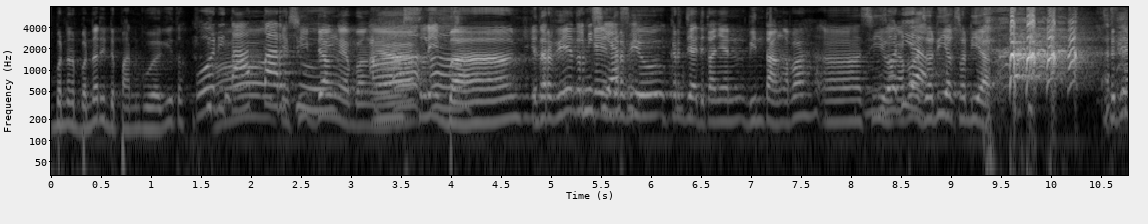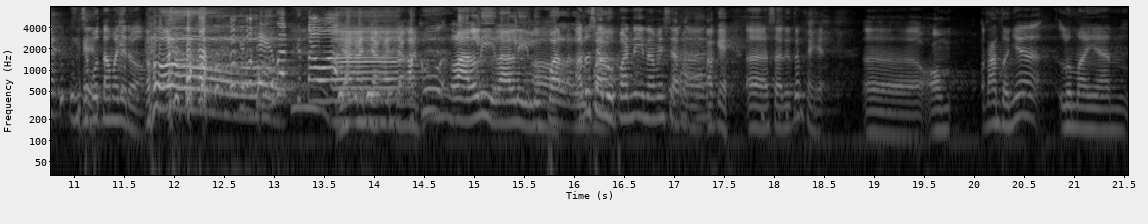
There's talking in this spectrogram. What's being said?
bener-bener di depan gue gitu. Wow, ditatar oh, kayak cuy. sidang ya bang ya. Asli bang, kita Interviewnya terus kayak interview kerja ditanyain bintang apa? Eh Sio apa? Zodiak. Zodiak, zodiak. sebut namanya dong. Oh. Hebat ketawa. Jangan, jangan, jangan. Aku lali, lali, lupa. Oh, Aduh saya lupa nih namanya siapa. Oke, eh, saat itu kayak eh, om tantenya lumayan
